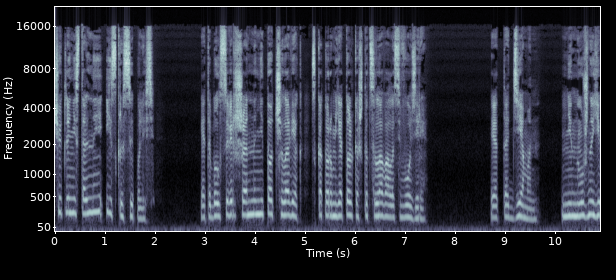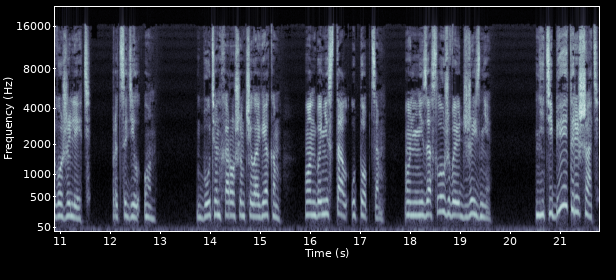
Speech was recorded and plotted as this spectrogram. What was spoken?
чуть ли не стальные искры сыпались. Это был совершенно не тот человек, с которым я только что целовалась в озере. «Это демон. Не нужно его жалеть», — процедил он. «Будь он хорошим человеком, он бы не стал утопцем. Он не заслуживает жизни». «Не тебе это решать?»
